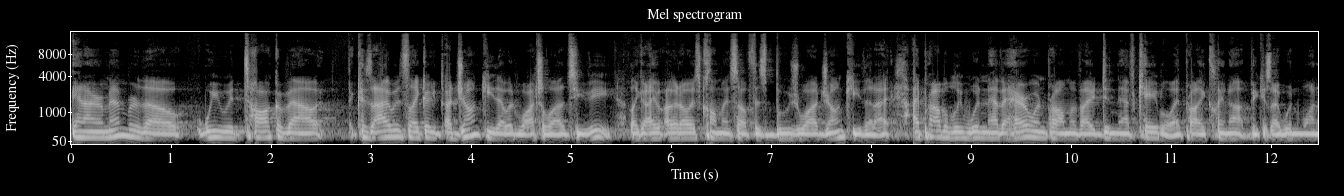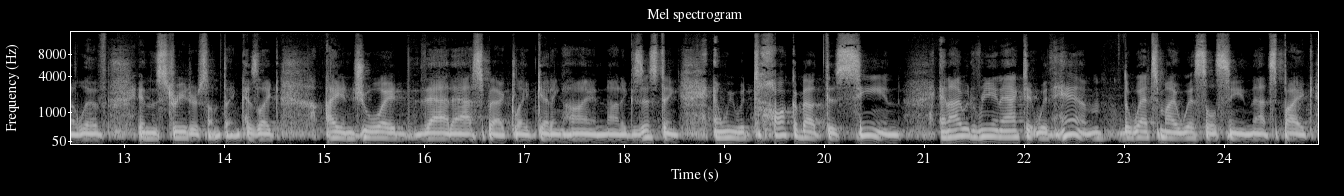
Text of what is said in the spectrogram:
and I remember though we would talk about because I was like a, a junkie that would watch a lot of TV. Like I, I would always call myself this bourgeois junkie that I I probably wouldn't have a heroin problem if I didn't have cable. I'd probably clean up because I wouldn't want to live in the street or something. Because like I enjoyed that aspect, like getting high and not existing. And we would talk about this scene, and I would reenact it with him, the "Wet's My Whistle" scene, that Spike,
